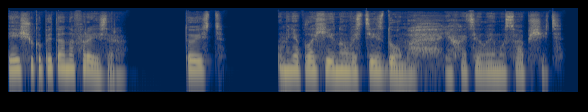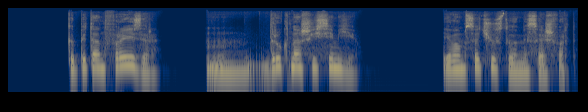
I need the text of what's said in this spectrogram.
«Я ищу капитана Фрейзера. То есть, у меня плохие новости из дома. Я хотела ему сообщить. Капитан Фрейзер — друг нашей семьи. Я вам сочувствую, мисс Эшфорд.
